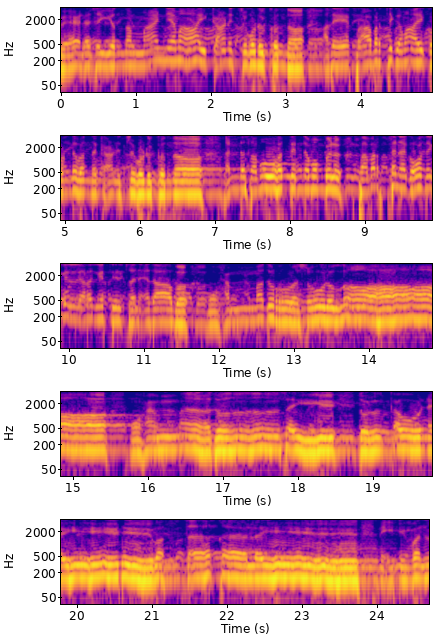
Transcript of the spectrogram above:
വേല ചെയ്യുന്ന മാന്യമായി കാണിച്ചു കൊടുക്കുന്ന അതേ പ്രാവർത്തികമായി കൊണ്ടുവന്ന് കാണിച്ചു കൊടുക്കുന്ന തന്റെ സമൂഹത്തിന്റെ മുമ്പിൽ പ്രവർത്തന ഗോതയിൽ ഇറങ്ങി തിരിച്ച നേതാവ് മുഹമ്മദുർ റസൂലുള്ളാഹ് മുഹമ്മദുൻ സയ്യിദുൽ കൗനൈനി വസഖലൈനി വൽ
